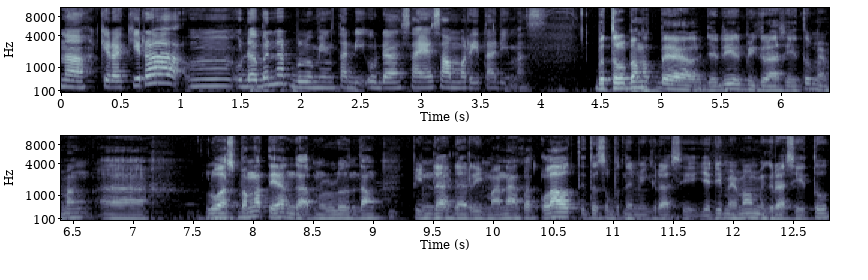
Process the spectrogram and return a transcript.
Nah, kira-kira hmm, udah benar belum yang tadi udah saya summary tadi, Mas? Betul banget, Bel. Jadi migrasi itu memang uh, luas banget ya, nggak melulu tentang pindah dari mana ke cloud itu sebutnya migrasi. Jadi memang migrasi itu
